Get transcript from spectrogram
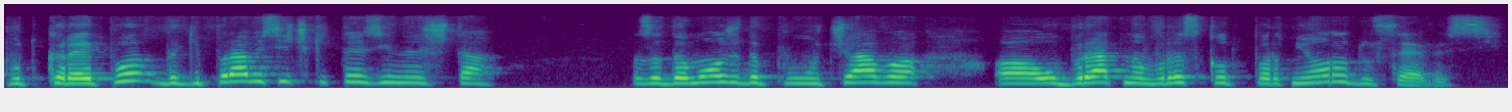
подкрепа, да ги прави всички тези неща, за да може да получава обратна връзка от партньора до себе си.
